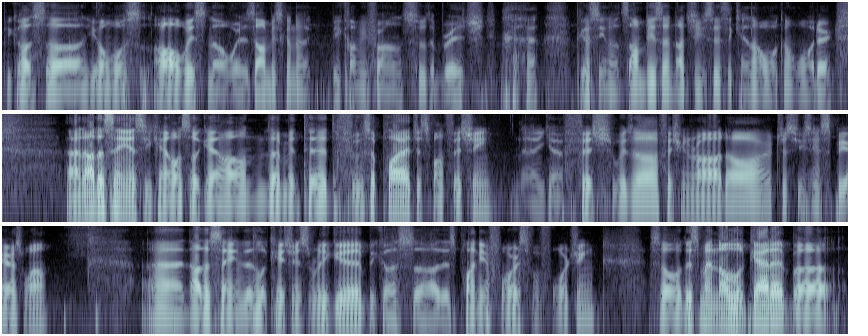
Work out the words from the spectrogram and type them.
because uh, you almost always know where the zombie is gonna be coming from through the bridge because you know zombies are not Jesus, they cannot walk on water. Another thing is you can also get unlimited food supply just from fishing. Uh, you can fish with a fishing rod or just using a spear as well. And another thing, the location is really good because uh, there's plenty of forest for foraging. So this might not look at it, but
